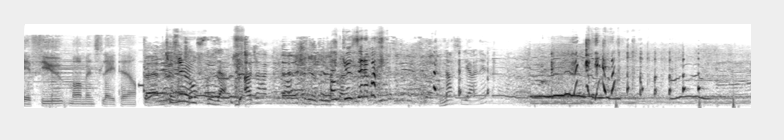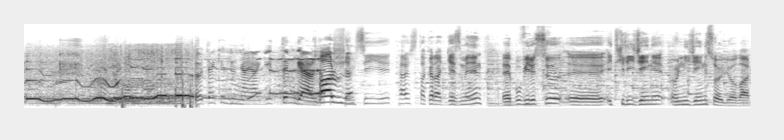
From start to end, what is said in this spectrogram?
A few moments later. Kesin olmuş. güzel. Acı hakkında ne düşünüyorsunuz? Ay gözlere bak. Nasıl yani? Öteki dünyaya gittim geldim. Harbiden. Şemsiyeyi ters takarak gezmenin e, bu virüsü e, etkileyeceğini, önleyeceğini söylüyorlar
